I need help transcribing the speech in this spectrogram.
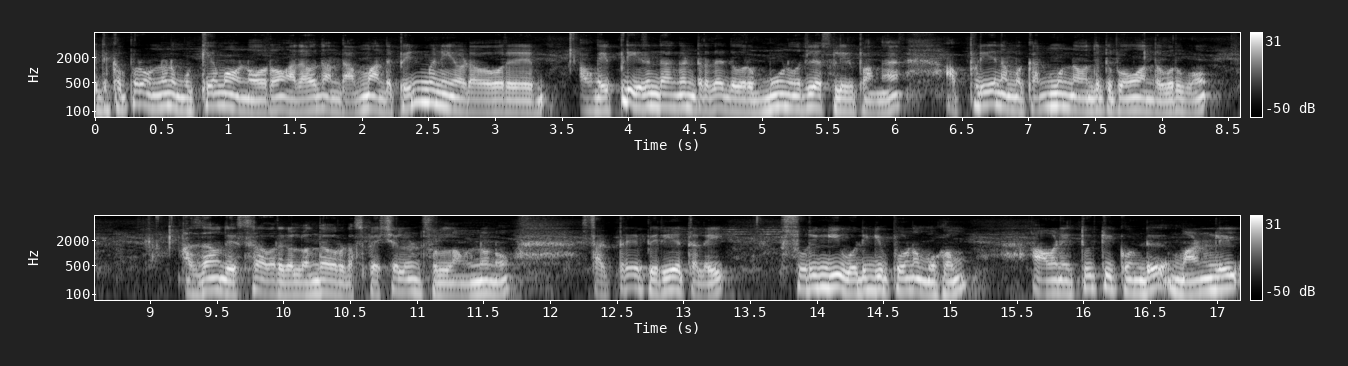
இதுக்கப்புறம் இன்னொன்று முக்கியமாக ஒன்று வரும். அதாவது அந்த அம்மா அந்த பெண்மணியோட ஒரு அவங்க எப்படி இருந்தாங்கன்றதை இந்த ஒரு மூணு வரியில் சொல்லியிருப்பாங்க. அப்படியே நம்ம கண்முன்ன வந்துட்டு போவோம் அந்த உருவம். அதுதான் வந்து எஸ்ரா அவர்கள் வந்து அவரோட ஸ்பெஷல்னு சொல்லலாம் இன்னொன்றும் சற்றே பெரிய தலை சுருங்கி ஒடுங்கி போன முகம் அவனை தூக்கி கொண்டு மணலில்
